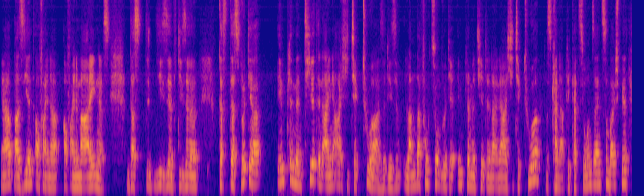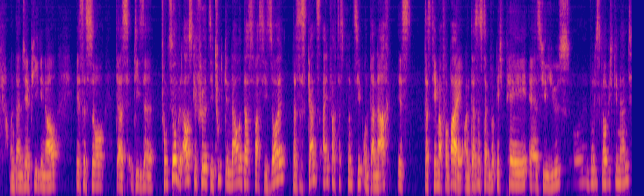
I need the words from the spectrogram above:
ja, basierend auf, einer, auf einem Ereignis. Das, diese, diese, das, das wird ja implementiert in eine Architektur. Also diese Lambda-Funktion wird ja implementiert in eine Architektur. Das kann eine Applikation sein zum Beispiel. Und dann JP genau ist es so, dass diese Funktion wird ausgeführt, sie tut genau das, was sie soll. Das ist ganz einfach das Prinzip und danach ist das Thema vorbei. Und das ist dann wirklich Pay as you use, wird es, glaube ich, genannt.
